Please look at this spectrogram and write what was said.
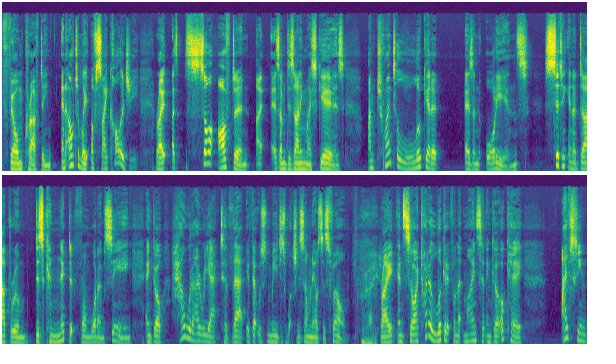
film crafting and ultimately of psychology, right? As, so often, I, as I'm designing my scares, I'm trying to look at it as an audience sitting in a dark room, disconnected from what I'm seeing, and go, how would I react to that if that was me just watching someone else's film? Right. right? And so I try to look at it from that mindset and go, okay, I've seen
